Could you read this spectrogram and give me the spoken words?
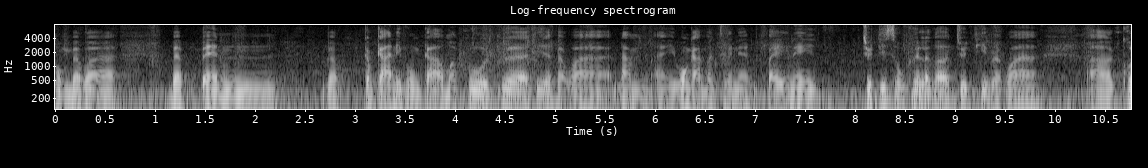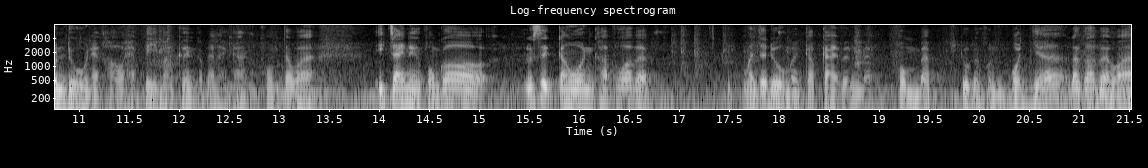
ผมแบบว่าแบบเป็นแบบกับการที่ผมกล้าออกมาพูดเพื่อที่จะแบบว่านำไอ้วงการบันเทิงเนี่ยไปในจุดที่สูงขึ้นแล้วก็จุดที่แบบว่าเอ่อคนดูเนี่ยเขาแฮปปี้มากขึ้นกับหลายๆงานของผมแต่ว่าอีกใจหนึ่งผมก็รู้สึกกังวลครับเพราะว่าแบบ มันจะดูเหมือนกับกลายเป็นแบบผมแบบดูเป็นคนบ่นเยอะ แล้วก็แบบว่า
